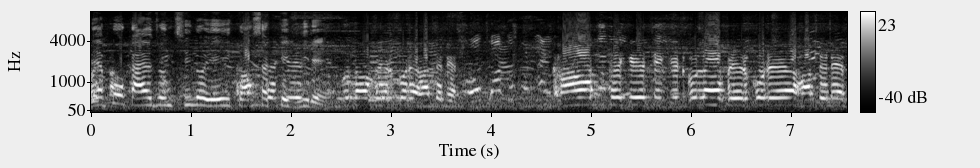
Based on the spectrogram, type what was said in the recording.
ব্যাপক আয়োজন ছিল এই কনসার্টকে ঘিরে। থেকে টিকিটগুলো বের করে হাতে নেন।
